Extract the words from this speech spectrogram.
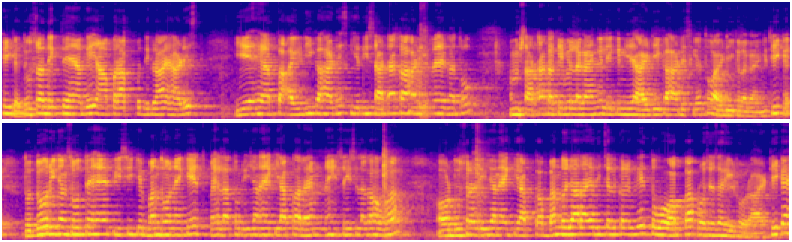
ठीक है, दूसरा देखते हैं आगे। यहाँ पर आपको दिख रहा है हार्ड डिस्क ये है आपका आईडी का हार्ड डिस्क यदि साटा का हार्ड डिस्क रहेगा तो हम साटा का केबल लगाएँगे, लेकिन ये आईडी का हार्ड डिस्क है तो आईडी का लगाएँगे, ठीक है? तो दो रीजन्स होते हैं पीसी के बंद होने के। तो पहला तो रीजन है कि आपका रैम नहीं सही से लगा होगा, और दूसरा रीजन है कि आपका बंद हो जा रहा है यदि चल करके तो वो आपका प्रोसेसर हीट हो रहा है, ठीक है?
